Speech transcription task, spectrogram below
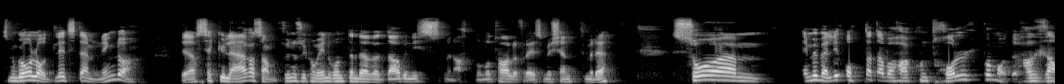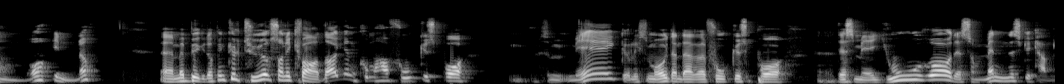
hvis vi går og lodder litt stemning, da, det er sekulære samfunnet som kommer inn rundt den der darwinismen, 1800-tallet, for de som er kjent med det, så um, er vi veldig opptatt av å ha kontroll, på en måte, ha rammer inne. Eh, vi bygde opp en kultur sånn i hverdagen hvor vi har fokus på meg, og liksom også den der fokus på eh, det som er jorda, og det som mennesket kan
